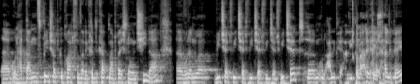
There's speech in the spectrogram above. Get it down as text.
äh, und hat dann einen Screenshot gebracht von seiner Kreditkartenabrechnung in China, äh, wo dann nur WeChat, WeChat, WeChat, WeChat, WeChat ähm, und Alipay, Alipay, Alipay, Alipay, Alipay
